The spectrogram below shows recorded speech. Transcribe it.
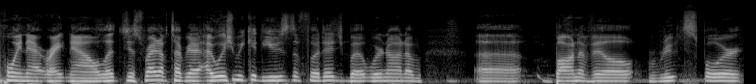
point at right now? Let's just right off the top of your head. I wish we could use the footage, but we're not a uh, Bonneville Root Sport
